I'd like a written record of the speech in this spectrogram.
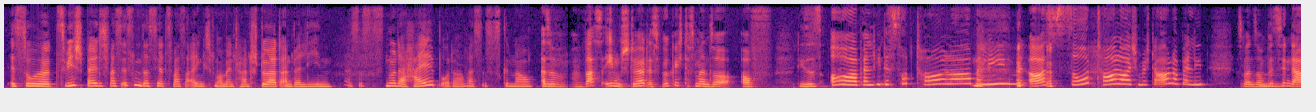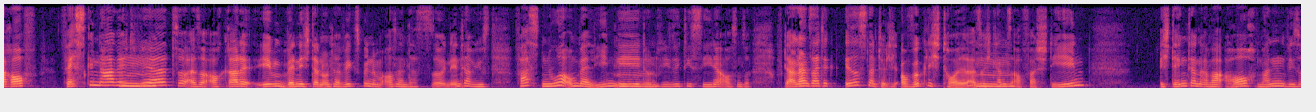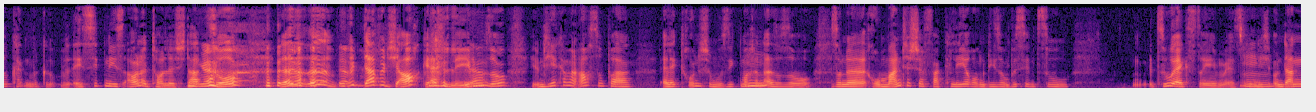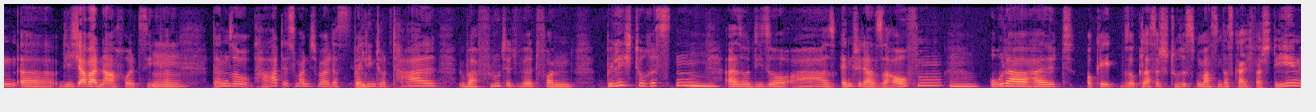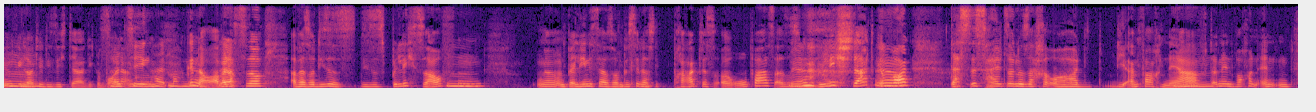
ist so zwiespältig. Was ist denn das jetzt, was eigentlich momentan stört an Berlin? Ist es nur der Hype oder was ist es genau? Also was eben stört, ist wirklich, dass man so auf dieses, oh, Berlin ist so toll, oh, Berlin, oh, ist so toll, oh, ich möchte auch nach Berlin, dass man so ein mhm. bisschen darauf festgenagelt mhm. wird. So, also auch gerade eben, wenn ich dann unterwegs bin im Ausland, dass es so in Interviews fast nur um Berlin geht mhm. und wie sieht die Szene aus und so. Auf der anderen Seite ist es natürlich auch wirklich toll. Also ich kann es mhm. auch verstehen. Ich denke dann aber auch, Mann, wieso kann ey, Sydney ist auch eine tolle Stadt, ja. so. Das, ja. Da würde ich auch gerne leben, so. Und hier kann man auch super elektronische Musik machen, mhm. also so so eine romantische Verklärung, die so ein bisschen zu zu extrem ist, finde mm. ich. Und dann, äh, die ich aber nachvollziehen mm. kann. Dann so hart ist manchmal, dass Berlin total überflutet wird von Billigtouristen, mm. also die so oh, entweder saufen mm. oder halt, okay, so klassische Touristenmassen, das kann ich verstehen, irgendwie. Leute, die sich da die Gebäude halt machen. Genau, aber ja. das so, aber so dieses, dieses Billigsaufen, mm. Ja, und Berlin ist ja so ein bisschen das Prag des Europas, also so eine Billigstadt geworden. Ja. Das ist halt so eine Sache, oh, die, die einfach nervt mhm. an den Wochenenden.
